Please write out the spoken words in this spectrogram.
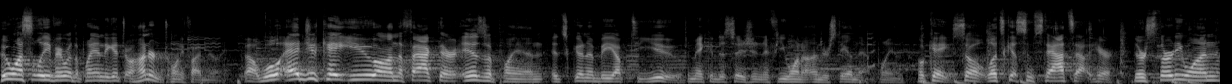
Who wants to leave here with a plan to get to 125 million? Uh, we'll educate you on the fact there is a plan. It's going to be up to you to make a decision if you want to understand that plan. Okay, so let's get some stats out here. There's 31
